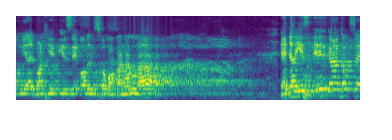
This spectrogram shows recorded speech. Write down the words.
দুনিয়ায় পাঠিয়ে দিয়েছে। বলেন সোবাহান আল্লাহ স্ত্রীর কাজ হচ্ছে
